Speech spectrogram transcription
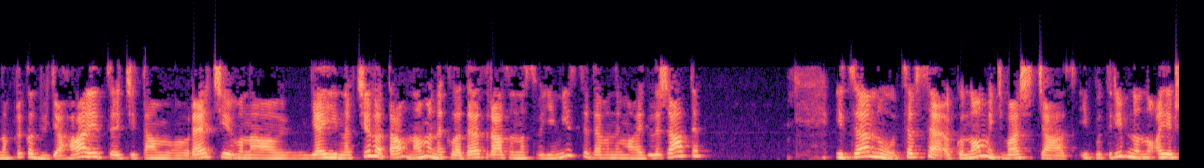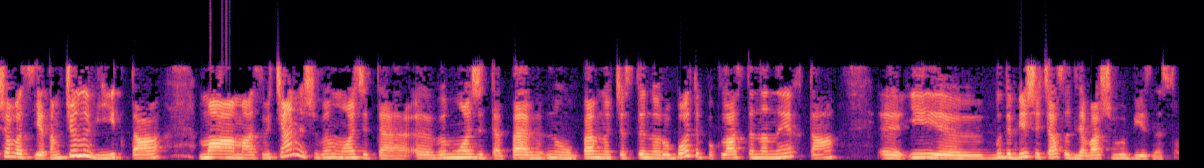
наприклад, вдягається, чи там речі вона, я її навчила, та вона мене кладе зразу на своє місце, де вони мають лежати. І це, ну, це все економить ваш час. І потрібно, ну, а якщо у вас є там чоловік та мама, звичайно, що ви можете, е, ви можете пев, ну, певну частину роботи покласти на них, та, е, і е, буде більше часу для вашого бізнесу.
